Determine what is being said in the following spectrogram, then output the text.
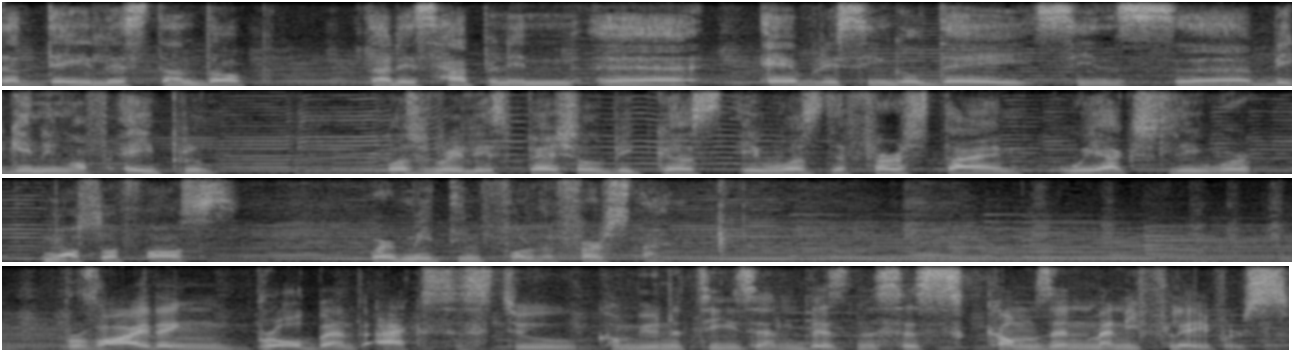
the daily stand-up that is happening uh, every single day since uh, beginning of April was really special because it was the first time we actually were, most of us were meeting for the first time. Providing broadband access to communities and businesses comes in many flavors.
